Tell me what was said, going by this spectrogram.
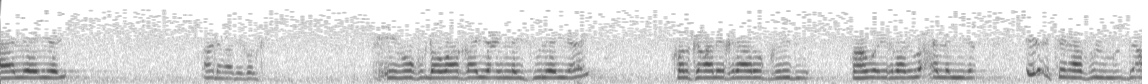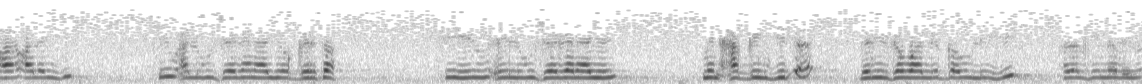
aha leeyay. Waa dhamaatay kolka. Wixii buu ku dhawaaqaya in laysku leeyahay. Kolka aliqraaru qirid wahuwa iqraar waxaa la yihaa ictiraafu lmudacaa calayhi. Kii wax lagu sheeganayo qirta fiihi wixii lagu sheeganayey min xaqin jid ah daliilka waa liqowlihi hadalkii nabiga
